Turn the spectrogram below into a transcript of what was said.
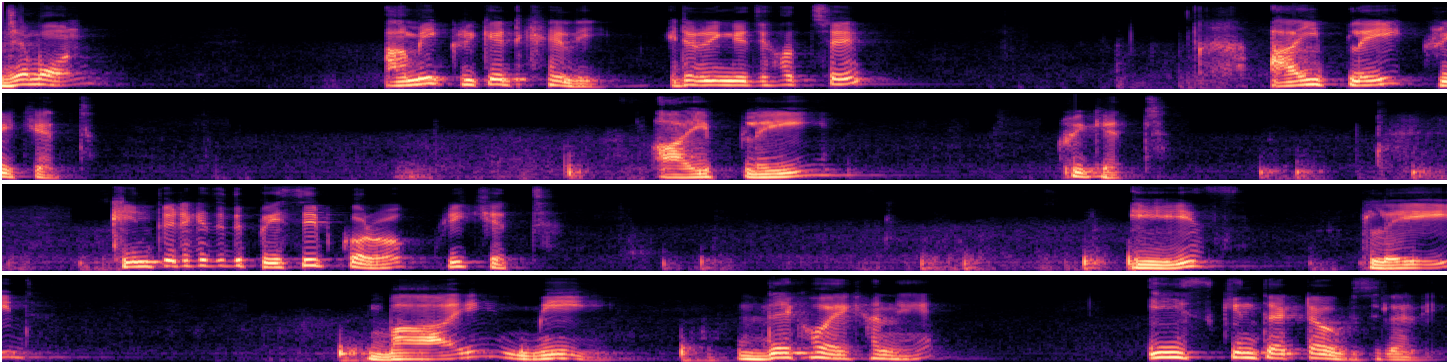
যেমন, আমি ক্রিকেট খেলি। এটার ইংরেজি হচ্ছে I play cricket I play cricket কিন্তু এটাকে যদি পেসিভ করো cricket is played by me দেখো এখানে ইজ কিন্তু একটা অক্সিলারি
